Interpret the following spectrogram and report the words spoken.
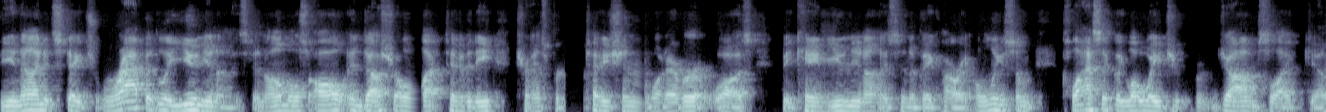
the United States rapidly unionized in almost all industrial activity, transportation, whatever it was, became unionized in a big hurry. Only some classically low wage jobs like uh,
